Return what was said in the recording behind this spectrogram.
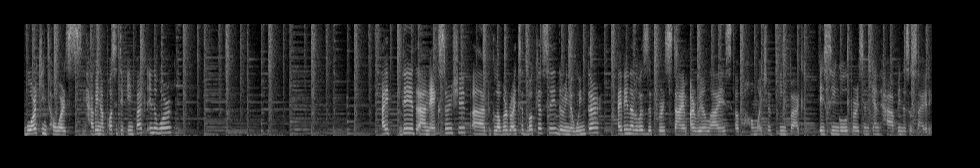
working towards having a positive impact in the world. I did an externship at Global Rights Advocacy during the winter. I think that was the first time I realized of how much of impact a single person can have in the society.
